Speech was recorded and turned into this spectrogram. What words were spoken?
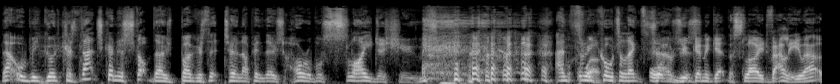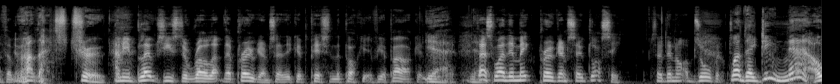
that will be good because that's going to stop those buggers that turn up in those horrible slider shoes and three quarter length trousers. you're going to get the slide value out of them Well, that's true. I mean, blokes used to roll up their program so they could piss in the pocket of your didn't Yeah, yeah. that's why they make programs so glossy, so they're not absorbent. Well, they do now.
